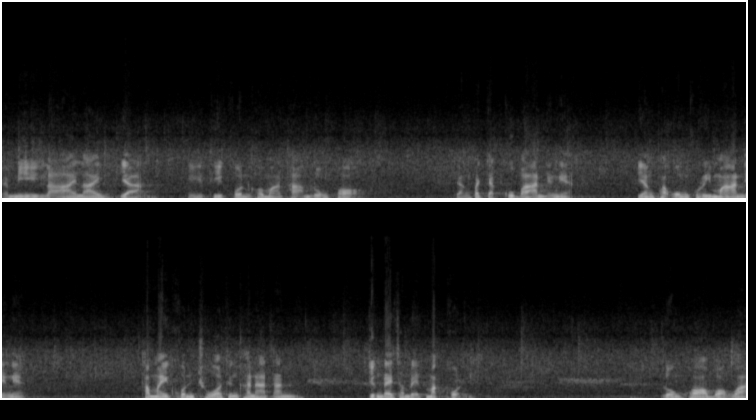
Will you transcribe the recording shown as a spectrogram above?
จะมีหลายหลายอย่าง ที่คนเข้ามาถามหลวงพ่อ อย่างพระจักคูบาลอย่างเนี้ยอย่างพระองค์คุริมานอย่างเนี้ยทำไมคนชั่วถึงขนาดนั้น จึงได้สำเร็จมรรคผล หลวงพ่อบอกว่า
